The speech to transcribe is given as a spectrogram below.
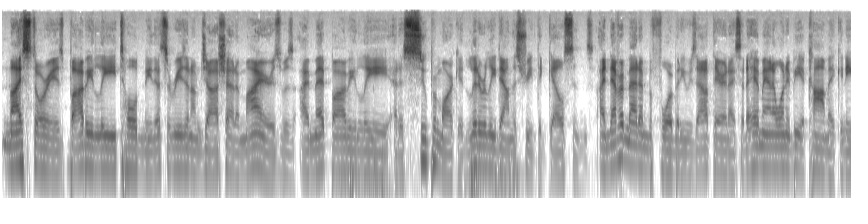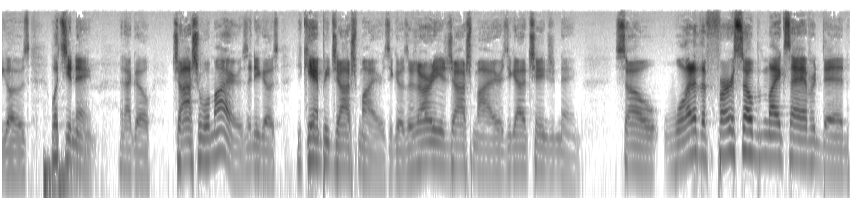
my story is Bobby Lee told me that's the reason I'm Josh Adam Meyers was I met Bobby Lee at a supermarket literally down the street, the Gelsons. I never met him before, but he was out there, and I said, "Hey man, I want to be a comic." And he goes, "What's your name?" And I go, "Joshua Meyers." And he goes, "You can't be Josh Meyers." He goes, "There's already a Josh Myers. You got to change your name." So one of the first open mics I ever did,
